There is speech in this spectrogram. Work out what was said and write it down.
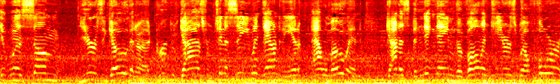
It was some years ago that a group of guys from Tennessee went down to the Alamo and got us the nickname the Volunteers. Well, four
